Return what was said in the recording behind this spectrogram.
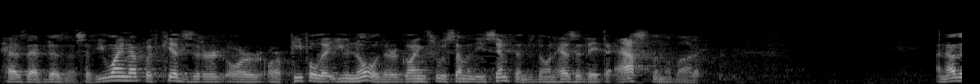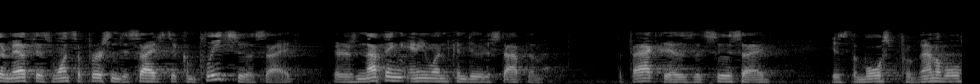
has that business. If you wind up with kids that are, or, or people that you know that are going through some of these symptoms, don't hesitate to ask them about it. Another myth is once a person decides to complete suicide, There is nothing anyone can do to stop them. The fact is that suicide is the most preventable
